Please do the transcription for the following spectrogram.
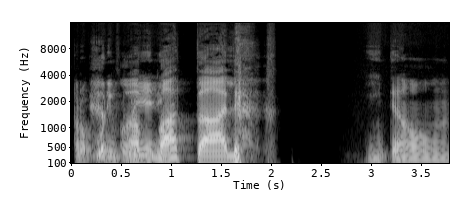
procurem por Uma ele. batalha. Então,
